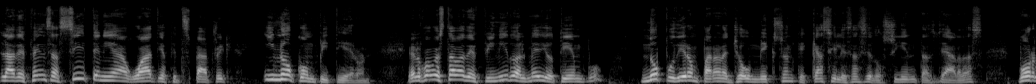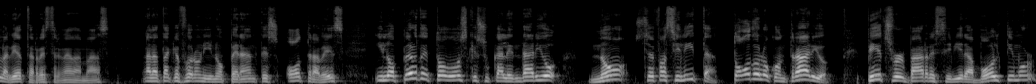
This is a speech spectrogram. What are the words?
La defensa sí tenía a Watt y a Fitzpatrick y no compitieron. El juego estaba definido al medio tiempo. No pudieron parar a Joe Mixon, que casi les hace 200 yardas, por la vía terrestre nada más. Al ataque fueron inoperantes otra vez. Y lo peor de todo es que su calendario no se facilita. Todo lo contrario. Pittsburgh va a recibir a Baltimore,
